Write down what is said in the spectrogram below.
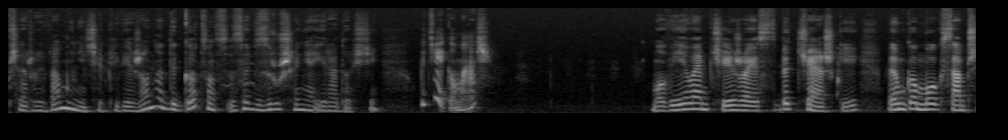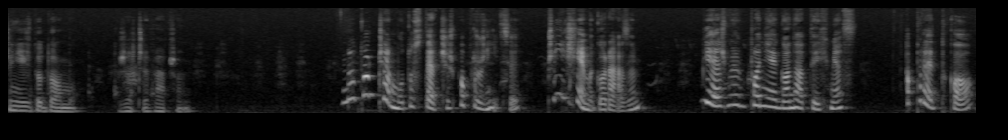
Przerywa mu niecierpliwie żona, dygocąc ze wzruszenia i radości. Gdzie go masz? Mówiłem ci, że jest zbyt ciężki, bym go mógł sam przynieść do domu, rzeczy Wawrzon. No to czemu tu sterczysz po próżnicy? Przyniesiemy go razem. Bierzmy po niego natychmiast. A prędko.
